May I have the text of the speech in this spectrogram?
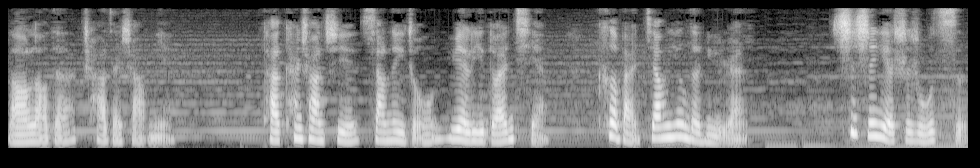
牢牢地插在上面，她看上去像那种阅历短浅、刻板僵硬的女人。事实也是如此。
